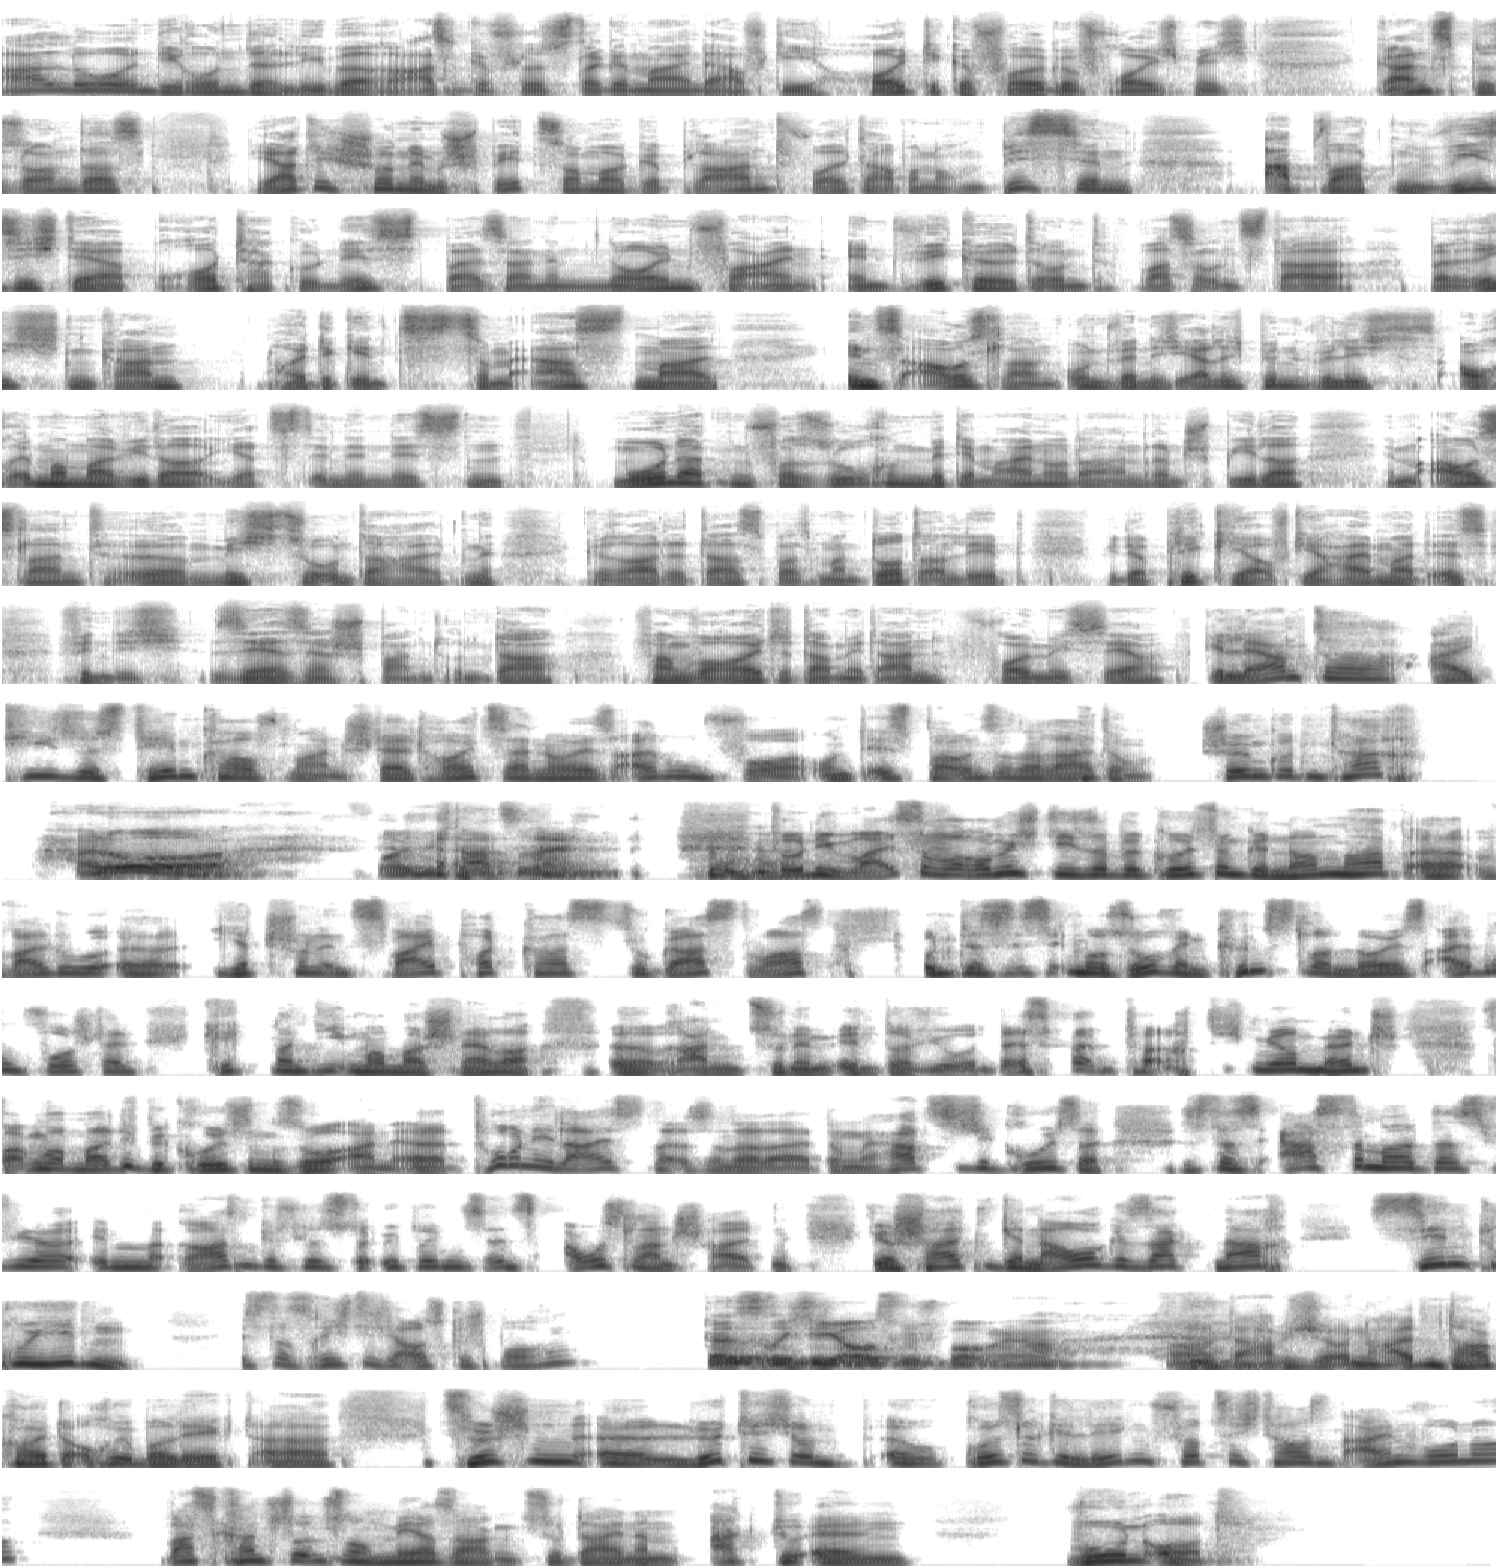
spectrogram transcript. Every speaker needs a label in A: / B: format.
A: Hallo in die Runde, liebe Rasengeflüstergemeinde. Auf die heutige Folge freue ich mich ganz besonders. Die hatte ich schon im Spätsommer geplant, wollte aber noch ein bisschen abwarten, wie sich der Protagonist bei seinem neuen Verein entwickelt und was er uns da berichten kann. Heute geht es zum ersten Mal ins Ausland. Und wenn ich ehrlich bin, will ich es auch immer mal wieder jetzt in den nächsten Monaten versuchen, mit dem einen oder anderen Spieler im Ausland äh, mich zu unterhalten. Gerade das, was man dort erlebt, wie der Blick hier auf die Heimat ist, finde ich sehr, sehr spannend. Und da fangen wir heute damit an. Freue mich sehr. Gelernter IT-Systemkaufmann stellt heute sein neues Album vor und ist bei uns in der Leitung. Schönen guten Tag.
B: Hallo, Freue mich da zu sein.
A: Toni, weißt du, warum ich diese Begrüßung genommen habe? Äh, weil du äh, jetzt schon in zwei Podcasts zu Gast warst. Und das ist immer so, wenn Künstler ein neues Album vorstellen, kriegt man die immer mal schneller äh, ran zu einem Interview. Und deshalb dachte ich mir, Mensch, fangen wir mal die Begrüßung so an. Äh, Toni Leistner ist in der Leitung. Herzliche Grüße. Das ist das erste Mal, dass wir im Rasengeflüster übrigens ins Ausland schalten. Wir schalten genauer gesagt nach Sintruiden. Ist das richtig ausgesprochen?
B: Das ist richtig ausgesprochen, ja.
A: Oh, da habe ich einen halben Tag heute auch überlegt. Äh, zwischen äh, Lüttich und äh, Brüssel gelegen, 40.000 Einwohner. Was kannst du uns noch mehr sagen zu deinem aktuellen Wohnort?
